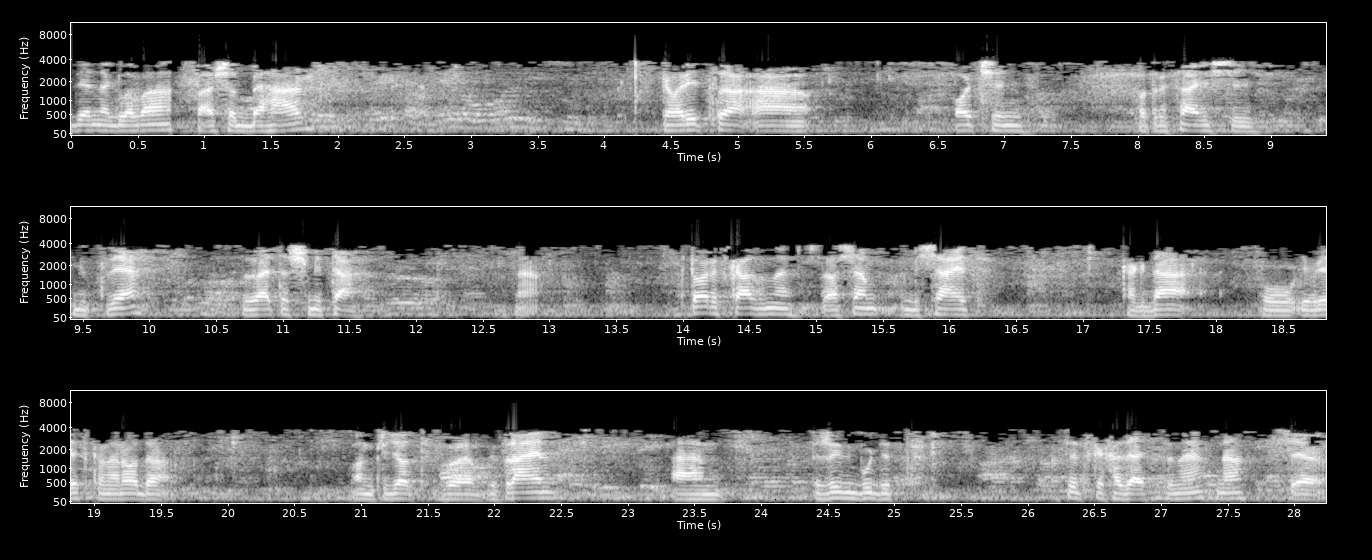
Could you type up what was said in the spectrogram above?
недельная глава Пашат Бехар. Говорится о очень потрясающей митве, называется Шмита. Да. В Торе сказано, что Ашем обещает, когда у еврейского народа он придет в Израиль, эм, жизнь будет сельскохозяйственная, да, все,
